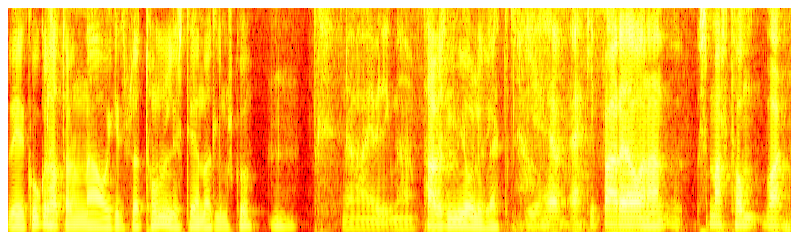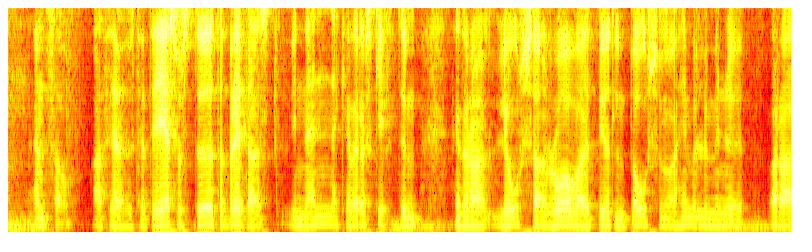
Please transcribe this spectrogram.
við Google hátarana og ég geti spila tónlist í þeim öllum sko. Já, ég veit ekki með það. Það finnst mjög ólíklegt. Ég hef ekki farið á hann smart home vagn ennþá af því að veist, þetta er svo stöðut að breytast. Ég nenn ekki að vera að skipta um einhverja ljósa rofa upp í öllum dósum á heimilum mínu bara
